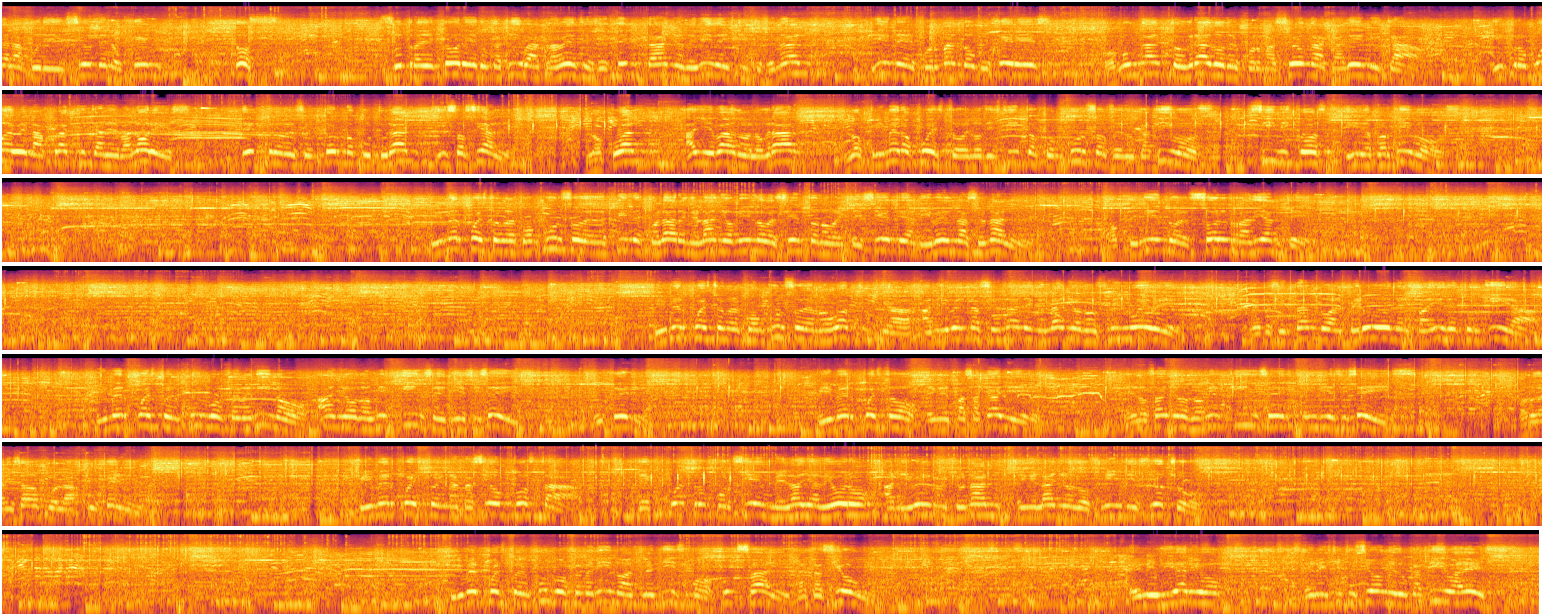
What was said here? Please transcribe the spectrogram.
a la jurisdicción de Logel 2. Su trayectoria educativa a través de 70 años de vida institucional viene formando mujeres con un alto grado de formación académica y promueve la práctica de valores dentro de su entorno cultural y social, lo cual ha llevado a lograr los primeros puestos en los distintos concursos educativos, cívicos y deportivos. Primer puesto en el concurso de desfile escolar en el año 1997 a nivel nacional, obteniendo el Sol Radiante. Primer puesto en el concurso de robótica a nivel nacional en el año 2009, representando al Perú en el país de Turquía. Primer puesto en fútbol femenino, año 2015-16, mujer. Primer puesto en el pasacalle, en los años 2015 y 16, organizado por la UGEL. Primer puesto en natación posta de 4 por 100 medalla de oro a nivel regional en el año 2018. Primer puesto en fútbol femenino, atletismo, futsal, natación. El diario de la institución educativa es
